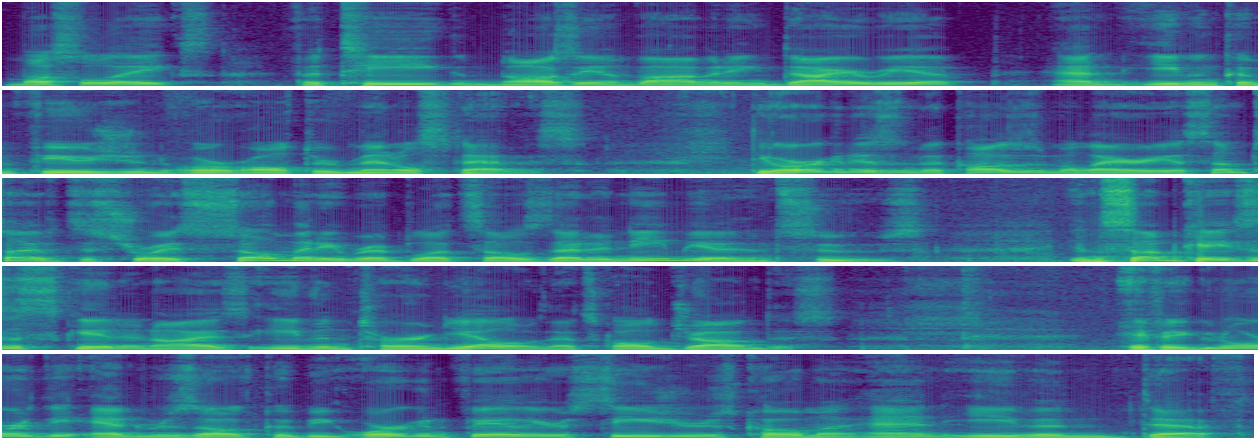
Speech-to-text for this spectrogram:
muscle aches, fatigue, nausea and vomiting, diarrhea, and even confusion or altered mental status. The organism that causes malaria sometimes destroys so many red blood cells that anemia ensues. In some cases, skin and eyes even turn yellow. That's called jaundice. If ignored, the end result could be organ failure, seizures, coma, and even death.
